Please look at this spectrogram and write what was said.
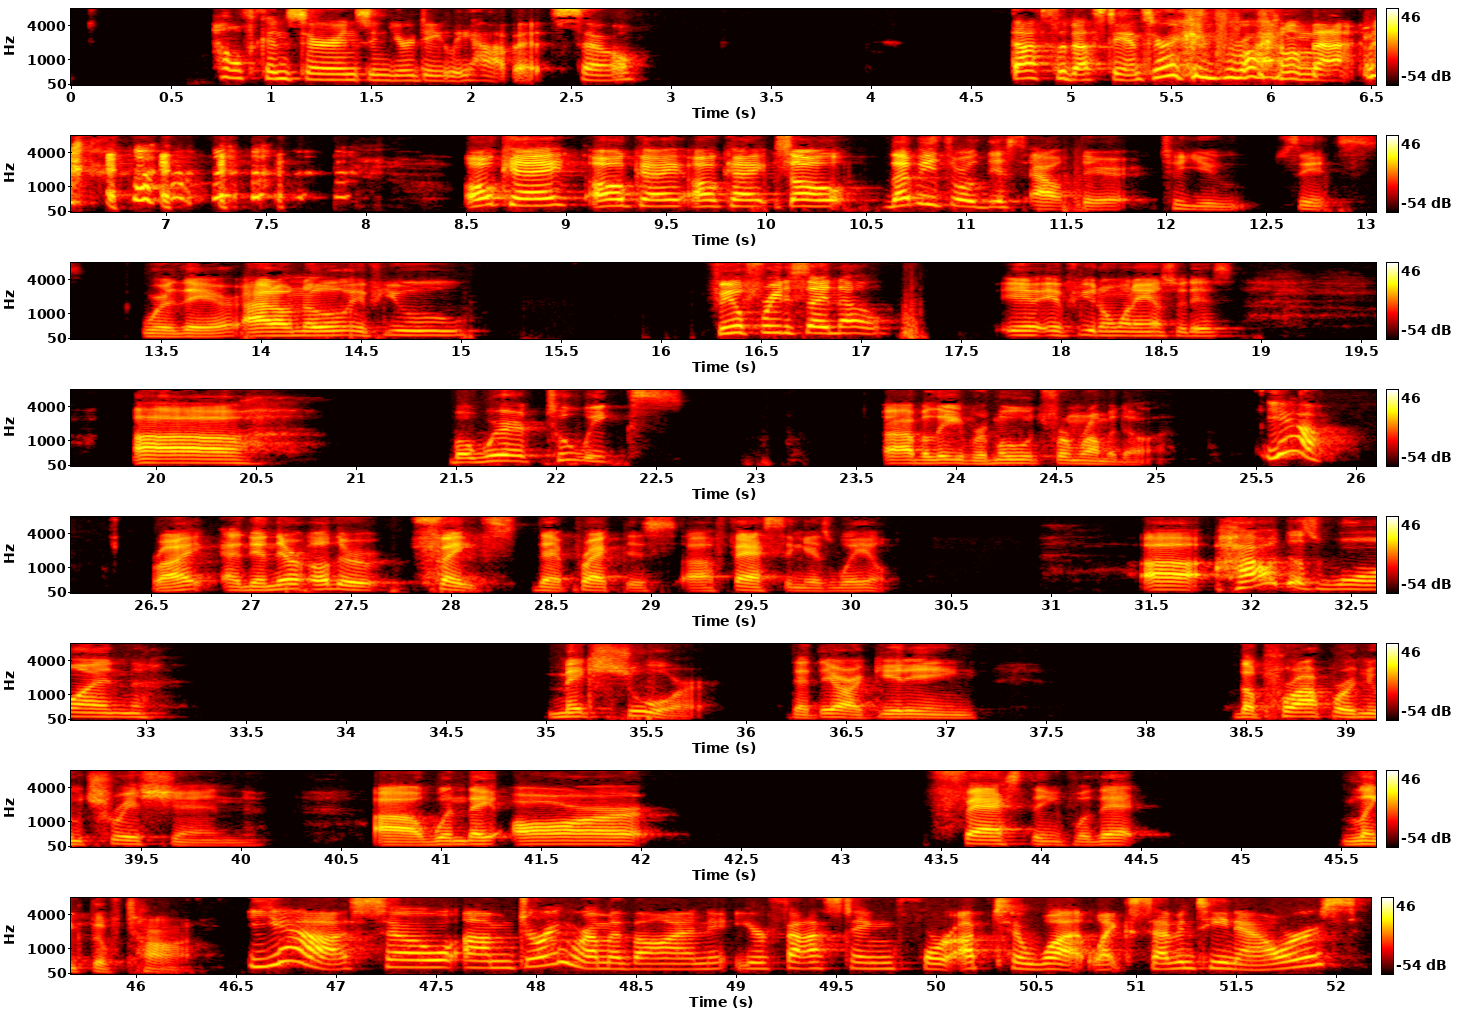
health concerns and your daily habits. So that's the best answer I can provide on that. okay, okay, okay. So let me throw this out there to you since we're there. I don't know if you feel free to say no if you don't want to answer this. Uh, but we're two weeks I believe, removed from Ramadan. Yeah. Right. And then there are other faiths that practice uh, fasting as well. Uh, how does one make sure that they are getting the proper nutrition uh, when they are fasting for that length of time? Yeah. So um, during Ramadan, you're fasting for up to what, like 17 hours?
